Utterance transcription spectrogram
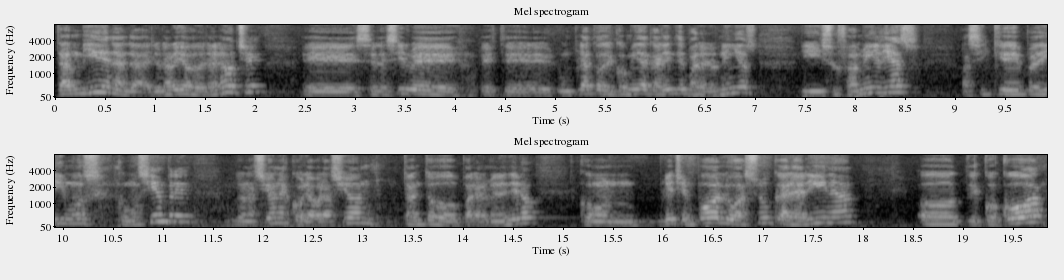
También al horario de la noche eh, se les sirve este, un plato de comida caliente para los niños y sus familias. Así que pedimos, como siempre, donaciones, colaboración, tanto para el merendero con leche en polvo, azúcar, harina, o de cocoa,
